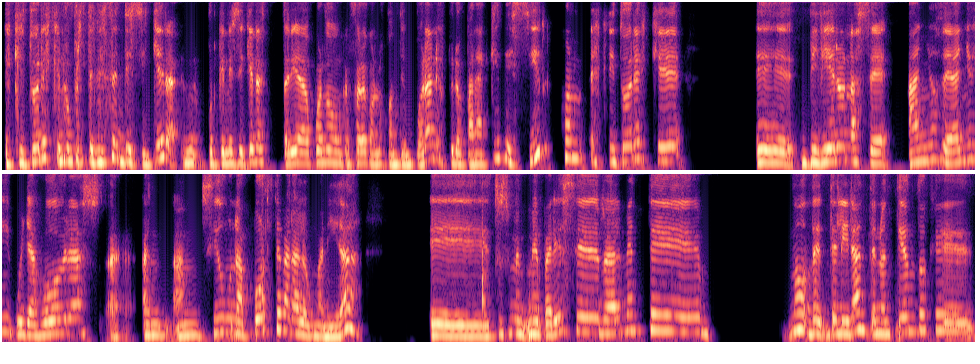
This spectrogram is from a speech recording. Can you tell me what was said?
escritores que no pertenecen ni siquiera, porque ni siquiera estaría de acuerdo con que fuera con los contemporáneos, pero ¿para qué decir con escritores que eh, vivieron hace años de años y cuyas obras han, sido un aporte para la humanidad? Eh, entonces me, parece realmente no, delirante, no entiendo qué,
